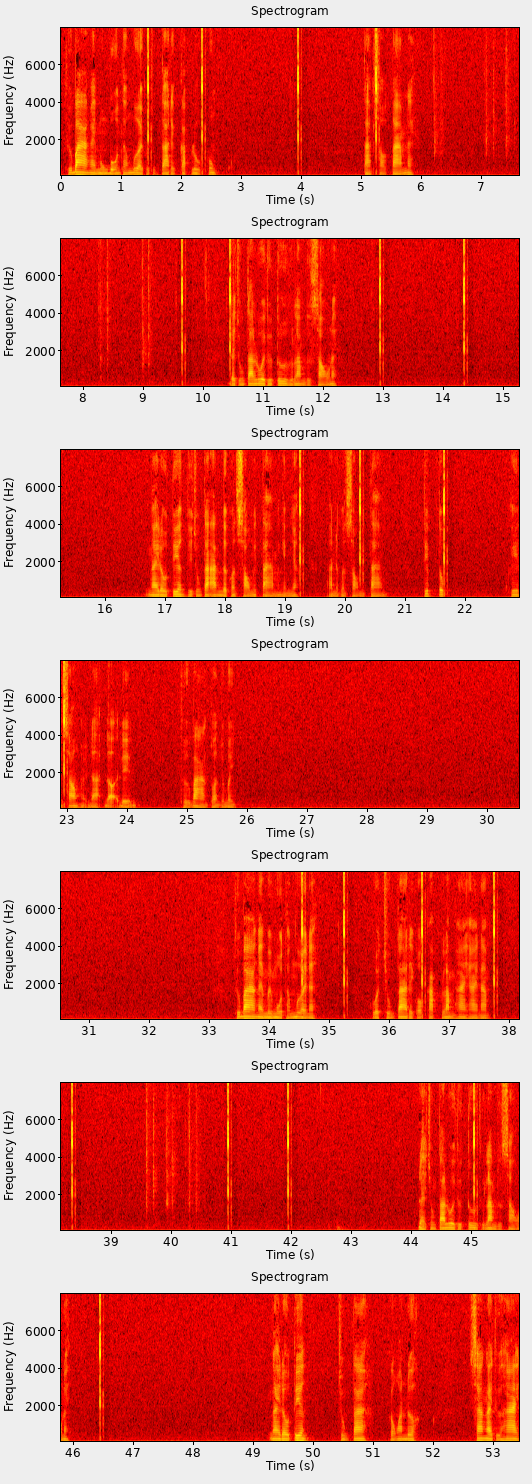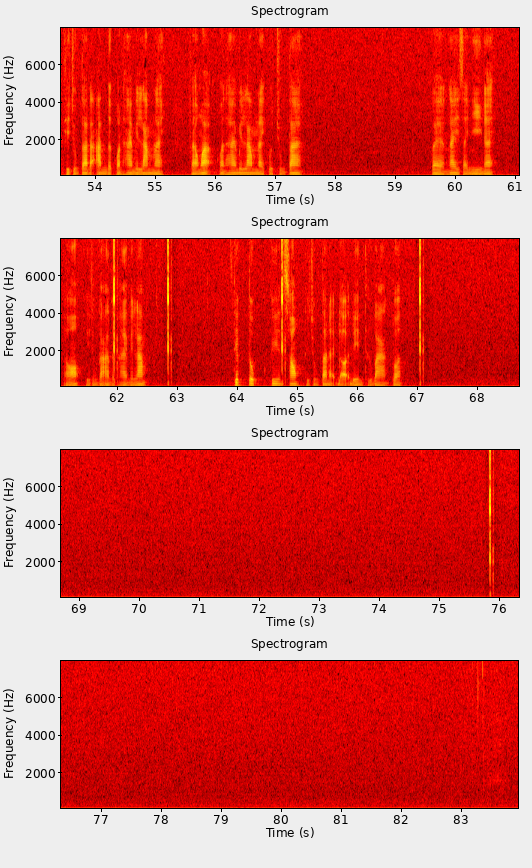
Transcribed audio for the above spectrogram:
Thứ ba ngày mùng 4 tháng 10 của chúng ta được cặp lô khung. 868 này. Để chúng ta nuôi thứ tư, thứ năm, thứ sáu này. Ngày đầu tiên thì chúng ta ăn được con 68 anh em nhé. Ăn được con 68 tiếp tục khi xong thì lại đợi đến thứ ba hàng tuần cho mình. Thứ ba ngày 11 tháng 10 này, của chúng ta thì có cặp 5225 để chúng ta nuôi thứ tư, thứ năm, thứ sáu này. Ngày đầu tiên, chúng ta không ăn được sang ngày thứ hai thì chúng ta đã ăn được con 25 này. Phải không ạ? Con 25 này của chúng ta. Về ngay giải nhì này. Đó, thì chúng ta ăn được 25 tiếp tục phiên xong thì chúng ta lại đợi đến thứ ba hàng tuần.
